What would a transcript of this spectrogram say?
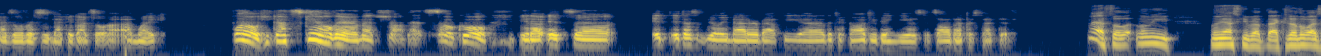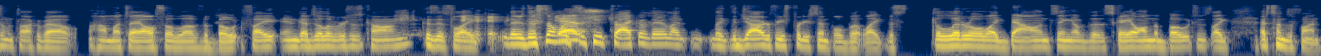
Godzilla versus Mechagodzilla, I'm like, whoa, he got skill there in that shot. That's so cool. You know, it's uh it, it doesn't really matter about the uh the technology being used. It's all about perspective. Yeah, so let, let me let me ask you about that because otherwise I'm gonna talk about how much I also love the boat fight in Godzilla versus Kong because it's like there's there's so much to keep track of there. Like like the geography is pretty simple, but like the the literal like balancing of the scale on the boats is like that's tons of fun.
